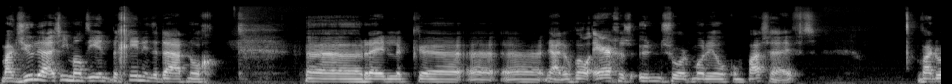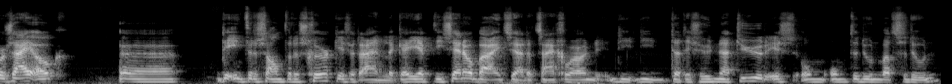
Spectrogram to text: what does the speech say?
Maar Julia is iemand die in het begin inderdaad nog eh, redelijk, ja, nog wel ergens een soort moreel kompas heeft. Waardoor zij ook de interessantere schurk is uiteindelijk. Hè. Je hebt die Cenobites, ja, dat zijn gewoon, die, die, dat is hun natuur is om, om te doen wat ze doen.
